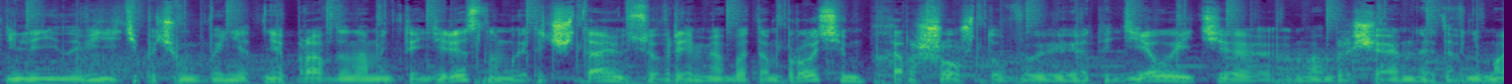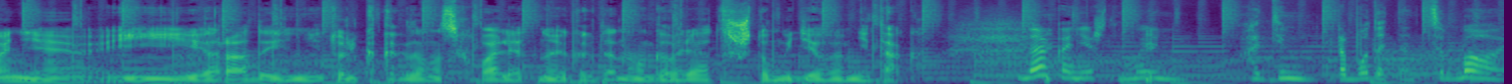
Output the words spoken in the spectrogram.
Или ненавидите, почему бы и нет. Не, правда, нам это интересно, мы это читаем, все время об этом просим. Хорошо, что вы это делаете, мы обращаем на это внимание и рады не только, когда нас хвалят, но и когда нам говорят, что мы делаем не так. Да, конечно, мы хотим работать над собой,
